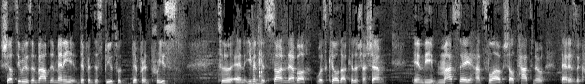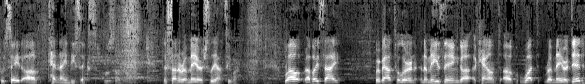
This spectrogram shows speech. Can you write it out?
Sheltzibur, was involved in many different disputes with different priests. To, and even his son Nebuch was killed al Kiddush Hashem in the Maseh Hatzlav Shaltatnu, that is the crusade of 1096. Son? The son of Rameir Shliach Tzibur. Well, Rabbi Isai, we're about to learn an amazing uh, account of what Rameir did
